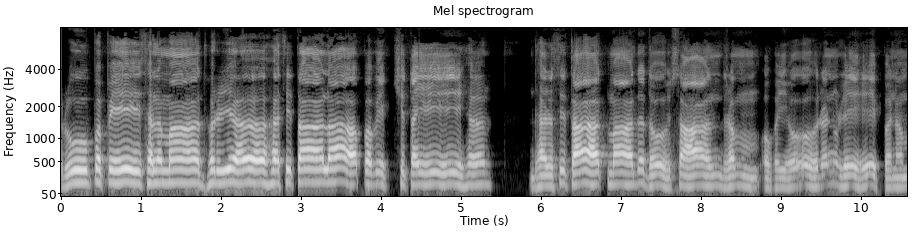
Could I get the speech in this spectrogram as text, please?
रूपपेशलमाधुर्य हसितालापवीक्षितैः धर्षितात्मा ददो सान्द्रम उभयोरनुलेपनम।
